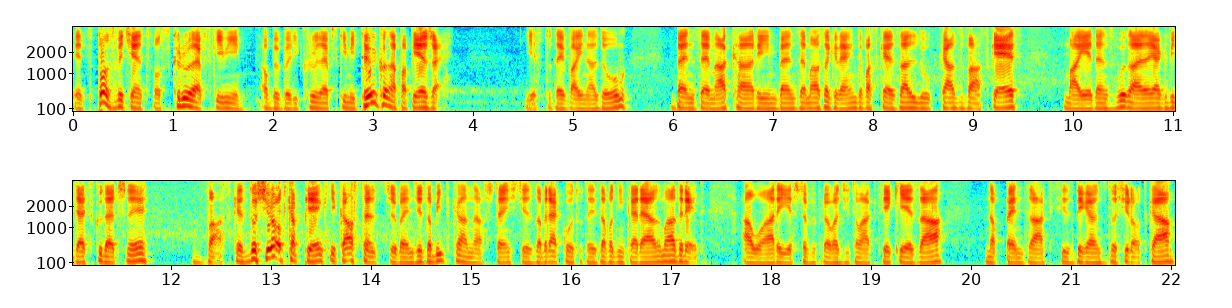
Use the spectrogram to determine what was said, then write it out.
Więc po zwycięstwo z królewskimi, oby byli królewskimi tylko na papierze. Jest tutaj Wijnaldum, Benzema, Karim Benzema, zagranie do Vasqueza, Lucas Vasquez. Ma jeden zwód, ale jak widać skuteczny. Vasquez do środka, pięknie Castells, czy będzie dobitka? Na szczęście zabrakło tutaj zawodnika Real Madryt. Awary jeszcze wyprowadzi tą akcję, Kieza napędza akcję zbiegając do środka.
